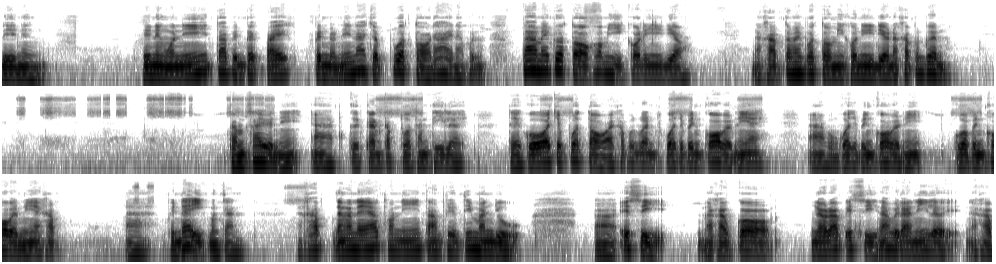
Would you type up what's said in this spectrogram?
D1 ทีหนึ่งวันนี้ถ้าเป็นแบ็คไปเป็นแบบนี้น่าจะพวดต่อได้นะเพื่อนถ้าไม่พวดต่อก็มีอีกกรณีเดียวนะครับ ถ้าไม่พวดต่อมีกรณีเดียวนะครับ เพื่อนๆทำไส้แบบนี้อ่าเกิดการกลับตัวทันทีเลย แต่กลัวว่าจะพวดต่อครับเพื่อนๆกลัวจะเป็นก้อแบบนี้อ่าผมกลัวจะเป็นก้อแบบนี้ กลัวเป็นก้อแบบนี้ครับอ่าเป็นได้อีกเหมือนกันนะครับ ดังนั้นแล้วตอนนี้ตามเฟรมที่มันอยู่อ่า S4 นะครับก็ แนวรับ S4 นะเวลานี้เลยนะครับ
